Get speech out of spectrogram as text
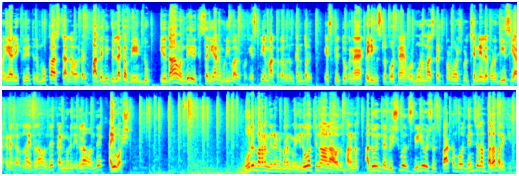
மரியாதைக்குரிய திரு மு க ஸ்டாலின் அவர்கள் பதவி விலக வேண்டும். இதுதான் வந்து இதுக்கு சரியான முடிவா இருக்கும். எஸ்பியை மாத்திரம் வெறும் கண் தொடைப்பு. எஸ்பியை தூக்கின வெயிட்டிங் லிஸ்ட்ல போட்டேன் ஒரு மூணு மாசம் கழிச்சு ப்ரமோஷன் கொடுத்து சென்னையில கூட டிசி ஆக்கினாங்கிறதுலாம் இதெல்லாம் வந்து கண்முடி இதெல்லாம் வந்து ஐ வாஷ் ஒரு மரணம் இரண்டு மரணம் இருபத்தி நாலாவது மரணம். அதுவும் இந்த விஷுவல்ஸ் வீடியோ விஷுவல்ஸ் பார்க்கும்போது நெஞ்செல்லாம் பதபதைக்குது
